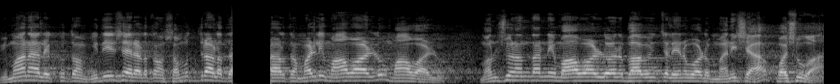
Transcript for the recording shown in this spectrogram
విమానాలు ఎక్కుతాం విదేశాలు ఎడతాం సముద్రాలు దాడతాం మళ్ళీ మా వాళ్ళు మా వాళ్ళు. మనుషులందరినీ మా వాళ్ళు అని భావించలేనివాడు మనిష పశువా?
